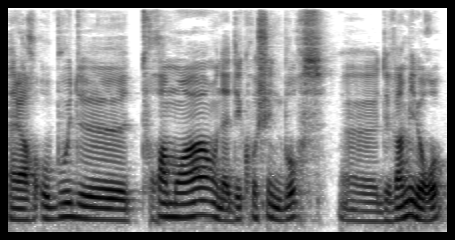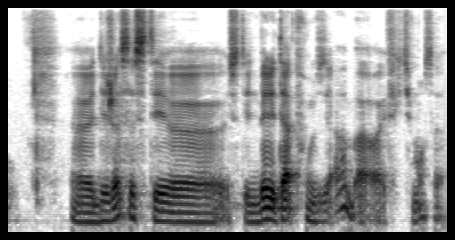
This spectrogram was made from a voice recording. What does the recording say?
Alors, au bout de trois mois, on a décroché une bourse euh, de 20 000 euros. déjà, ça, c'était une belle étape. On se disait, ah, bah, effectivement, ça,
